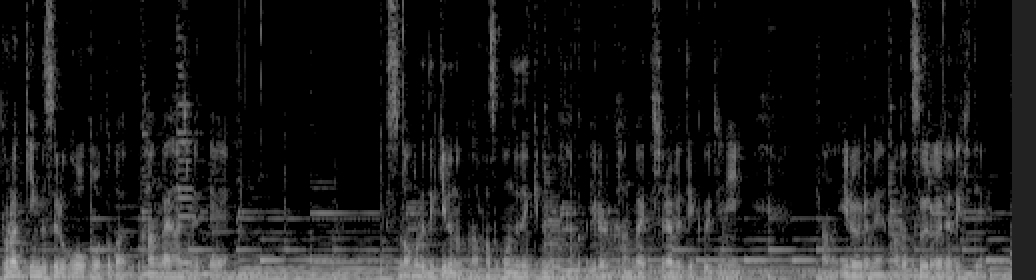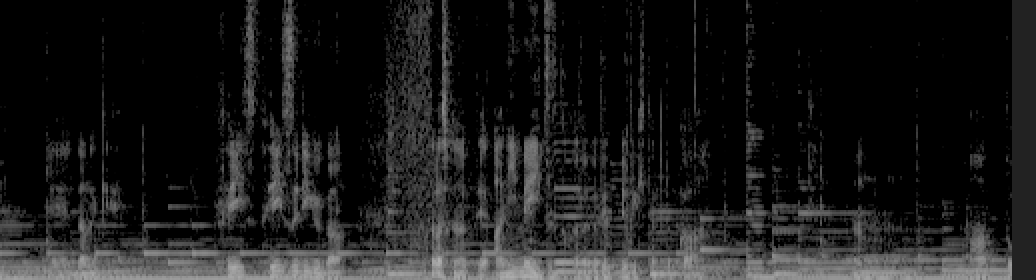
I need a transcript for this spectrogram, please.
トラッキングする方法とか考え始めてスマホでできるのかなパソコンでできるのかなとかいろいろ考えて調べていくうちにいろいろねまたツールが出てきて、えー、なんだっけフェイスフェイズリグが新しくなってアニメイズとかが出てきたりとかうんあと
